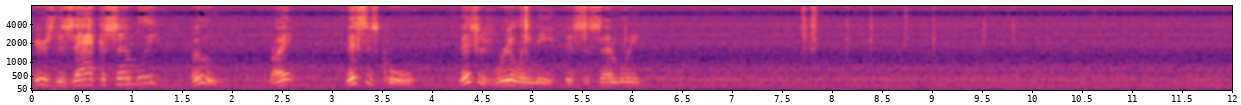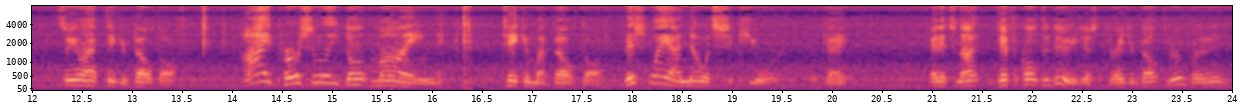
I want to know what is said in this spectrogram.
Here's the Zach assembly. Boom, right? This is cool. This is really neat, this assembly. So you don't have to take your belt off. I personally don't mind taking my belt off. This way I know it's secure, okay? And it's not difficult to do. You just thread your belt through, put it in,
